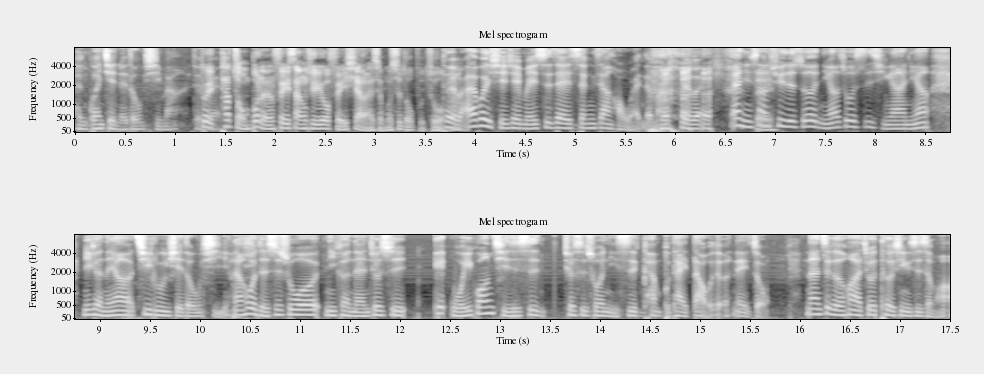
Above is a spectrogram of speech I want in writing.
很关键的东西嘛，对不对？对，它总不能飞上去又飞下来，什么事都不做，对吧？它会闲闲没事在身上好玩的嘛，对不对？那你上去的时候，你要做事情啊，你要你可能要记录一些东西，那或者是说你可能就是，诶，微光其实是就是说你是看不太到的那种。那这个的话，就特性是什么？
